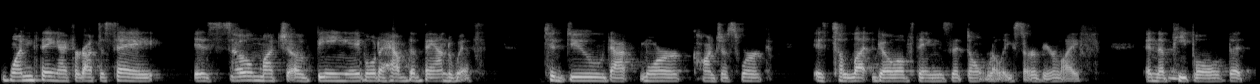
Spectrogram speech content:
One thing I forgot to say is so much of being able to have the bandwidth to do that more conscious work is to let go of things that don't really serve your life and the mm-hmm. people that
